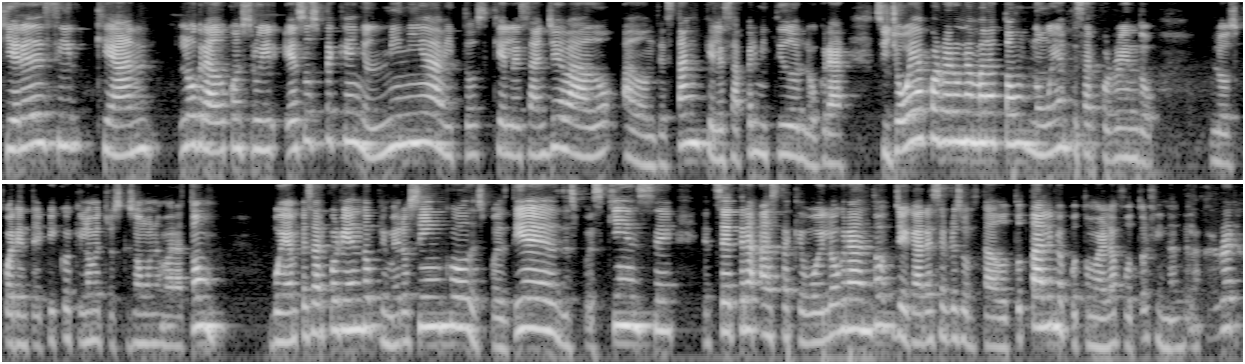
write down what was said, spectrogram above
quiere decir que han logrado construir esos pequeños mini hábitos que les han llevado a donde están, que les ha permitido lograr. Si yo voy a correr una maratón, no voy a empezar corriendo los cuarenta y pico kilómetros que son una maratón. Voy a empezar corriendo primero 5, después 10, después 15, etcétera, hasta que voy logrando llegar a ese resultado total y me puedo tomar la foto al final de la carrera.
